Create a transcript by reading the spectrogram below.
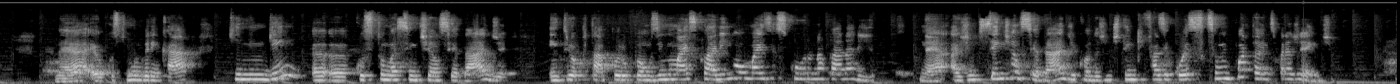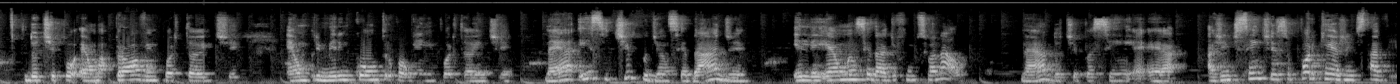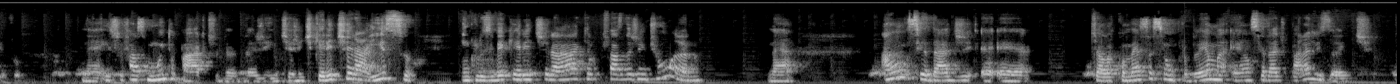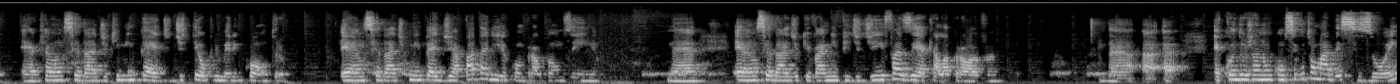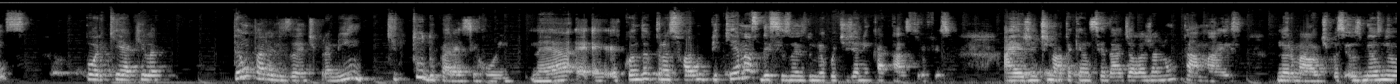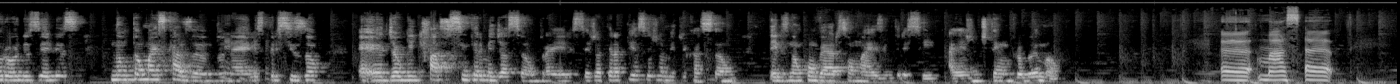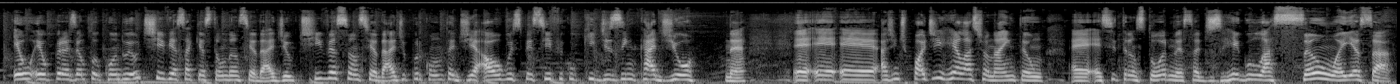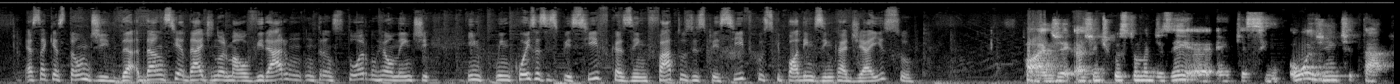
Né? Eu costumo brincar que ninguém uh, uh, costuma sentir ansiedade entre optar por o pãozinho mais clarinho ou mais escuro na padaria. Né? A gente sente ansiedade quando a gente tem que fazer coisas que são importantes para gente. Do tipo, é uma prova importante, é um primeiro encontro com alguém importante, né? Esse tipo de ansiedade, ele é uma ansiedade funcional, né? Do tipo assim, é, é a gente sente isso porque a gente está vivo, né? Isso faz muito parte da, da gente. A gente querer tirar isso, inclusive, é querer tirar aquilo que faz da gente humano, né? A ansiedade é, é, que ela começa a ser um problema é a ansiedade paralisante. É aquela ansiedade que me impede de ter o primeiro encontro. É a ansiedade que me impede de ir à padaria comprar o pãozinho. Né? É a ansiedade que vai me impedir de ir fazer aquela prova. Né? É quando eu já não consigo tomar decisões porque aquilo é tão paralisante para mim que tudo parece ruim, né? É, é, é, quando eu transformo pequenas decisões do meu cotidiano em catástrofes. Aí a gente nota que a ansiedade ela já não tá mais normal. Tipo assim, os meus neurônios eles não estão mais casando, né? Eles precisam é, de alguém que faça essa intermediação para eles, seja terapia, seja medicação. Eles não conversam mais entre si. Aí a gente tem um problemão. Uh, mas uh, eu, eu, por exemplo, quando eu tive essa questão da ansiedade, eu tive essa ansiedade por conta de algo específico que desencadeou, né? É, é, é, a gente pode relacionar, então, é, esse transtorno, essa desregulação aí, essa, essa questão de, da, da ansiedade normal virar um, um transtorno realmente em, em, coisas específicas, em fatos específicos que podem desencadear isso? Pode. A gente costuma dizer é, é que, assim, ou a gente está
